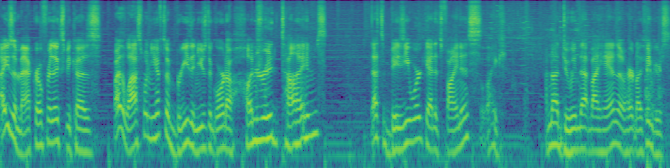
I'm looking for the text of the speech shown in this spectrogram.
I use a macro for this because by the last one, you have to breathe and use the gourd a hundred times. That's busy work at its finest. Like, I'm not doing that by hand. That'll hurt my fingers.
